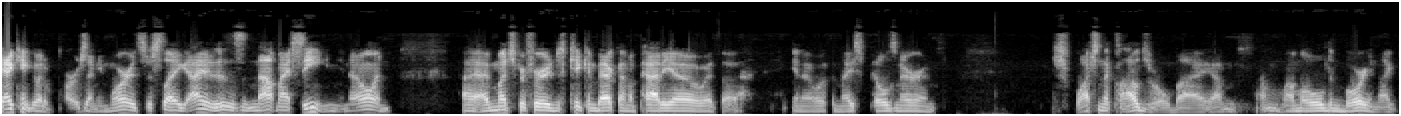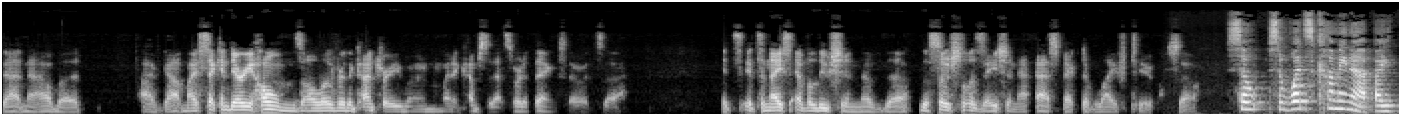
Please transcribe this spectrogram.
I can't go to bars anymore. It's just like, I, this is not my scene, you know, and I, I much prefer just kicking back on a patio with a, you know, with a nice Pilsner and just watching the clouds roll by. I'm, I'm, I'm old and boring like that now, but I've got my secondary homes all over the country when, when it comes to that sort of thing. So it's, uh, it's, it's a nice evolution of the, the socialization aspect of life too. So. So, so what's coming up? I,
